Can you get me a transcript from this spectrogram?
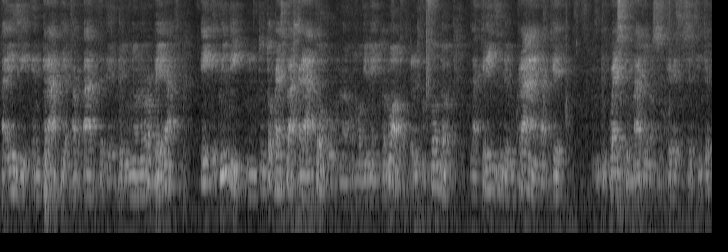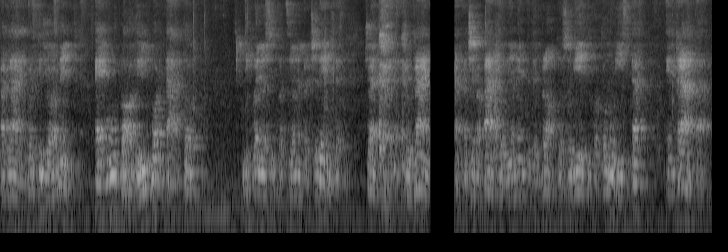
paesi entrati a far parte de, dell'Unione Europea. E, e, quindi mh, tutto questo ha creato un movimento nuovo, in fondo la crisi dell'Ucraina che di questo immagino se avete sentito parlare in questi giorni è un po' il portato di quella situazione precedente, cioè eh, l'Ucraina faceva parte ovviamente del blocco sovietico comunista, entrata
